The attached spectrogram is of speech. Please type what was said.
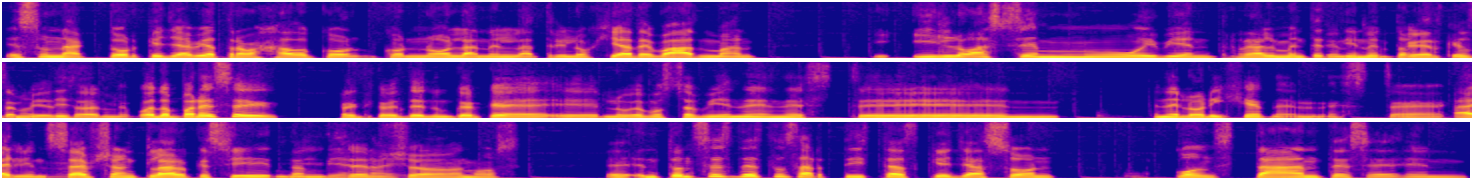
es un actor que ya había trabajado con, con Nolan en la trilogía de Batman y, lo hace muy bien. Realmente tiene todos Bueno, parece prácticamente Dunkerque, que eh, lo vemos también en este en, en el origen, en este... Ah, Inception, claro que sí, también. Inception. Eh, entonces, de estos artistas que ya son constantes en,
